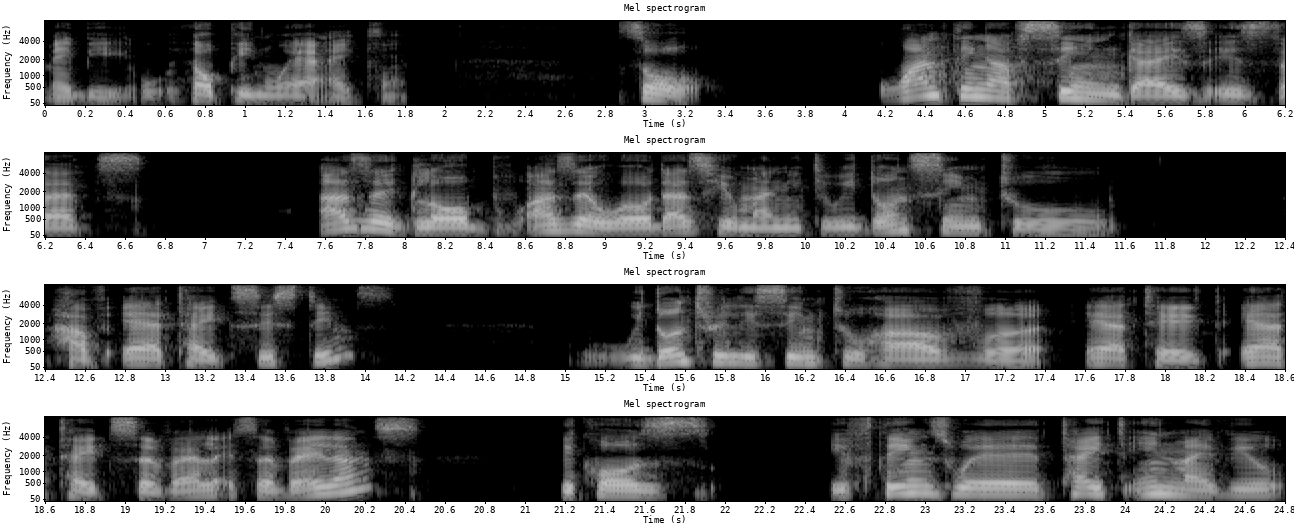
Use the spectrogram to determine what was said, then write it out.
maybe helping where I can. So, one thing I've seen, guys, is that as a globe, as a world, as humanity, we don't seem to have airtight systems. We don't really seem to have uh, airtight airtight surveil- surveillance because if things were tight, in my view,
